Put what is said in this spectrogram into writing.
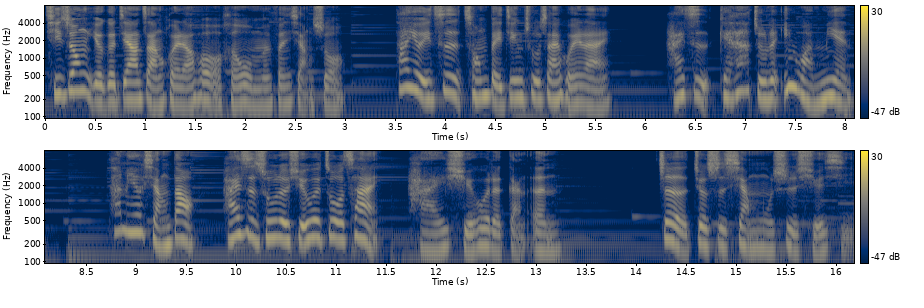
其中有个家长回来后和我们分享说，他有一次从北京出差回来，孩子给他煮了一碗面，他没有想到孩子除了学会做菜，还学会了感恩，这就是项目式学习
